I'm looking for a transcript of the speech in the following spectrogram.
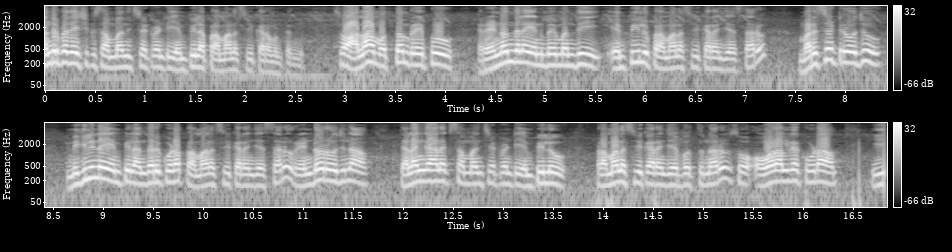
ఆంధ్రప్రదేశ్కు సంబంధించినటువంటి ఎంపీల ప్రమాణ స్వీకారం ఉంటుంది. సో అలా మొత్తం రేపు రెండు వందల ఎనభై మంది ఎంపీలు ప్రమాణ స్వీకారం చేస్తారు. మరుసటి రోజు మిగిలిన ఎంపీలందరూ కూడా ప్రమాణ స్వీకారం చేస్తారు. రెండో రోజున తెలంగాణకు సంబంధించినటువంటి ఎంపీలు ప్రమాణ స్వీకారం చేయబోతున్నారు. సో ఓవరాల్గా కూడా ఈ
